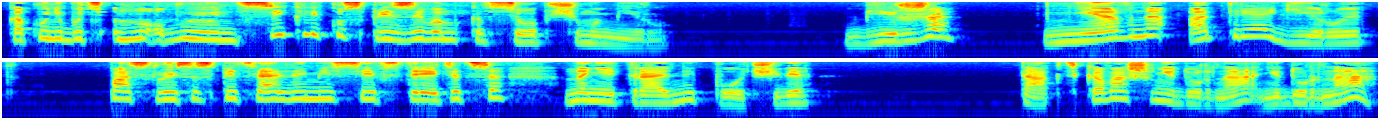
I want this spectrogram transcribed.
какую-нибудь новую энциклику с призывом ко всеобщему миру. Биржа нервно отреагирует. Послы со специальной миссией встретятся на нейтральной почве. Тактика ваша не дурна, не дурна.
